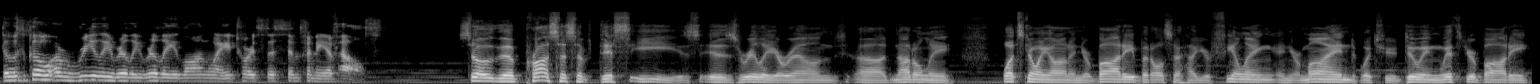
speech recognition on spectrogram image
Those go a really, really, really long way towards the symphony of health. So the process of dis-ease is really around uh, not only what's going on in your body, but also how you're feeling in your mind, what you're doing with your body,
